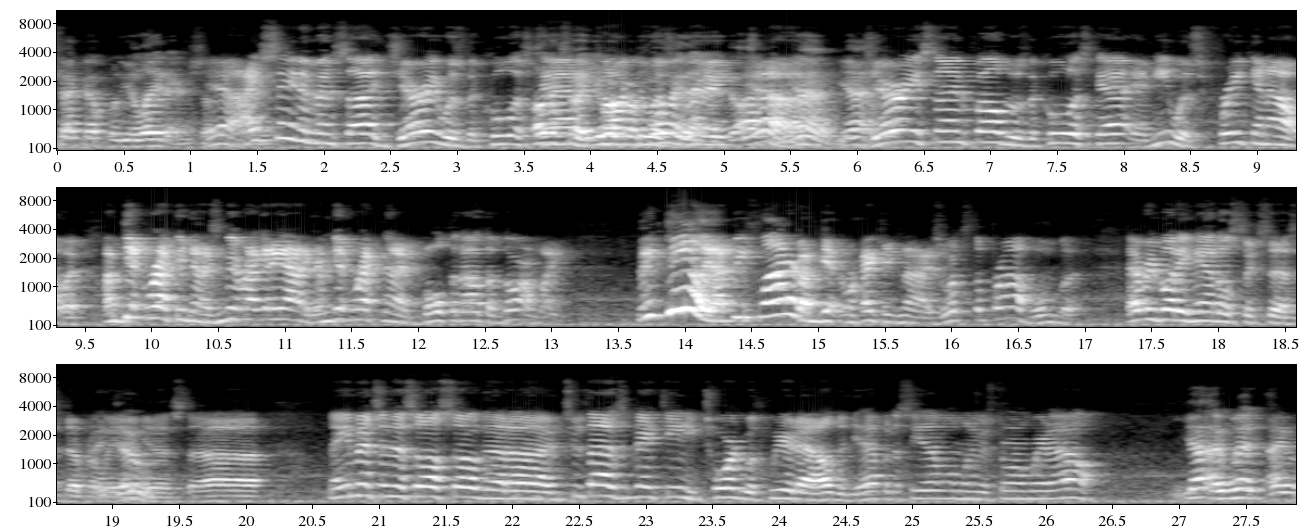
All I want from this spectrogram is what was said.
check up with you later." So, Yeah, I seen him inside. Jerry was the coolest Oh, cat. right, He you talked to us great. at Gotham. Yeah, yeah. Jerry Seinfeld was the coolest cat, and he was freaking out. I'm getting recognized. I'm getting getting out of here. I'm getting recognized. Bolted out the door. I'm like, big deal. I'd be flattered. I'm getting recognized. What's the problem? But everybody handles success differently, They I guess. Uh, now you mentioned this also that uh, in 2018 he toured with Weird Al. Did you happen to see that one when he was touring Weird Al? Yeah, I went. I,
